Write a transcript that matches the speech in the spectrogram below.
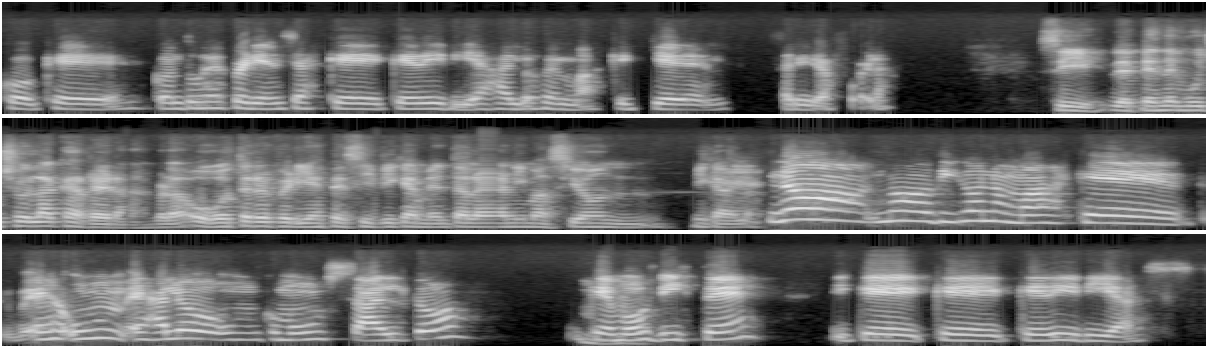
con, que, con tus experiencias, ¿qué, ¿qué dirías a los demás que quieren salir afuera? Sí, depende mucho de la carrera, ¿verdad? ¿O vos te referías específicamente a la animación, Micaela? No, no, digo nomás que es, un, es algo como un salto que vos diste y que, que, que dirías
